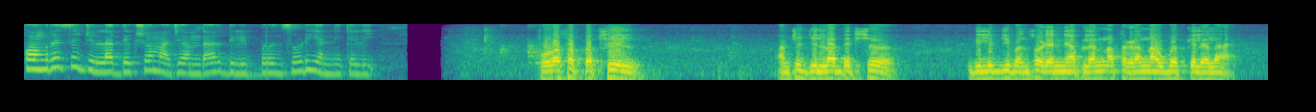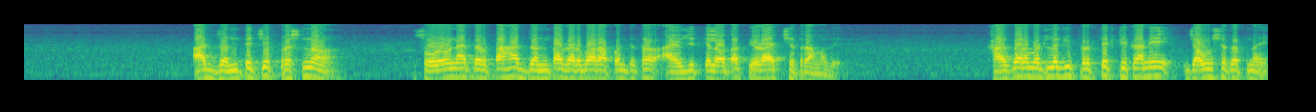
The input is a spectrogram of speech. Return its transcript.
काँग्रेसचे जिल्हाध्यक्ष माजी आमदार दिलीप बनसोड यांनी केली. थोडासा तपशील. आमचे जिल्हाध्यक्ष दिलीपजी बनसोड यांनी आपल्याला सगळ्यांना अवगत केलेला आहे. आज जनतेचे प्रश्न सोडवण्याकरता हा जनता दरबार आपण तिथं आयोजित केला होता तिळा क्षेत्रामध्ये. खासदार म्हटलं की प्रत्येक ठिकाणी जाऊ शकत नाही.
